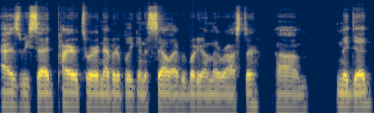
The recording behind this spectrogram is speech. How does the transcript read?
As we said, Pirates were inevitably going to sell everybody on their roster, um, and they did.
